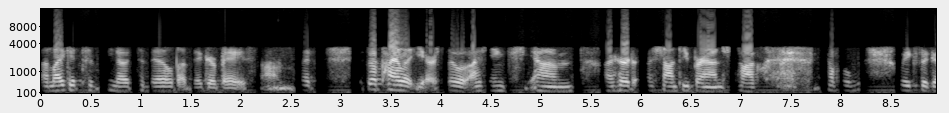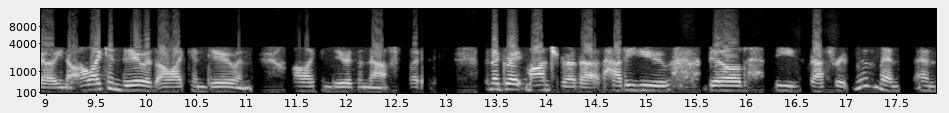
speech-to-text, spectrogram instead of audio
I'd like it to, you know, to build a bigger base. Um, but it's our pilot year, so I think um, I heard Ashanti Branch talk a couple weeks ago. You know, all I can do is all I can do, and all I can do is enough. But it's been a great mantra about how do you build these grassroots movements. And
